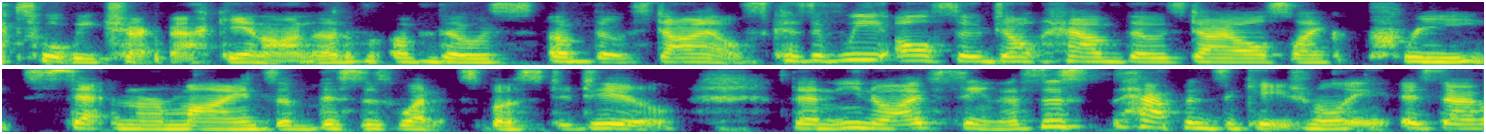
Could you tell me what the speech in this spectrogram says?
that's what we check back in on of, of those of those dials. Because if we also don't have those dials like pre-set in our minds of this is what it's supposed to do then you know i've seen this. This happens occasionally is that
